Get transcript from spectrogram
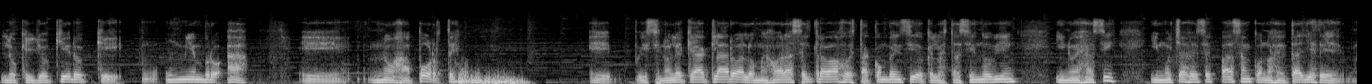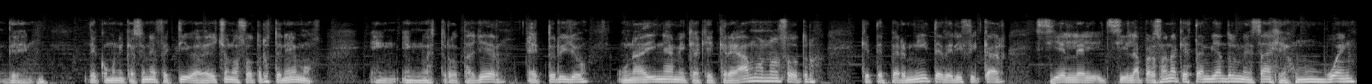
lo que yo quiero que un miembro A eh, nos aporte, eh, pues si no le queda claro, a lo mejor hace el trabajo, está convencido que lo está haciendo bien y no es así. Y muchas veces pasan con los detalles de, de comunicación efectiva. De hecho, nosotros tenemos en, en, nuestro taller, Héctor y yo, una dinámica que creamos nosotros que te permite verificar si, el, si la persona que está enviando el mensaje es un buen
